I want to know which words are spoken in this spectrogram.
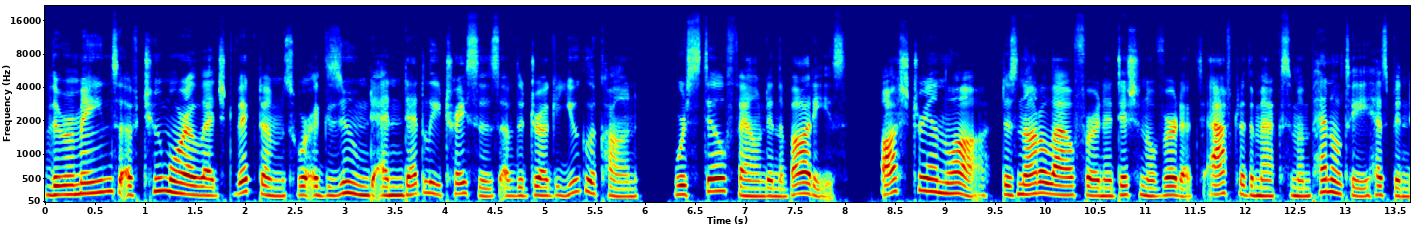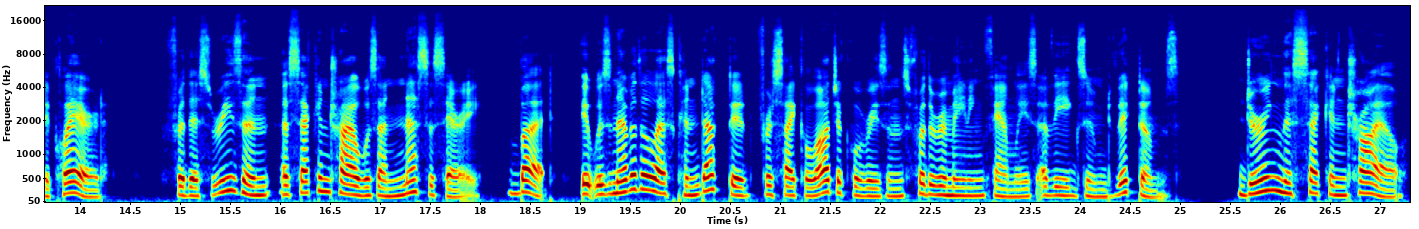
The remains of two more alleged victims were exhumed, and deadly traces of the drug Euglucon were still found in the bodies. Austrian law does not allow for an additional verdict after the maximum penalty has been declared. For this reason, a second trial was unnecessary, but it was nevertheless conducted for psychological reasons for the remaining families of the exhumed victims. During this second trial,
